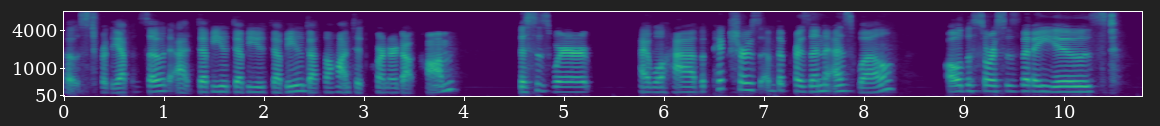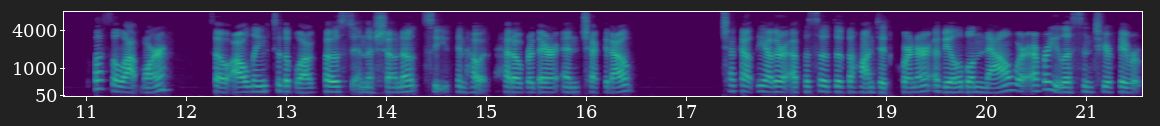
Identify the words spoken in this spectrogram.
post for the episode at www.thehauntedcorner.com. This is where I will have pictures of the prison as well, all the sources that I used, plus a lot more. So I'll link to the blog post in the show notes so you can head over there and check it out. Check out the other episodes of The Haunted Corner available now wherever you listen to your favorite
